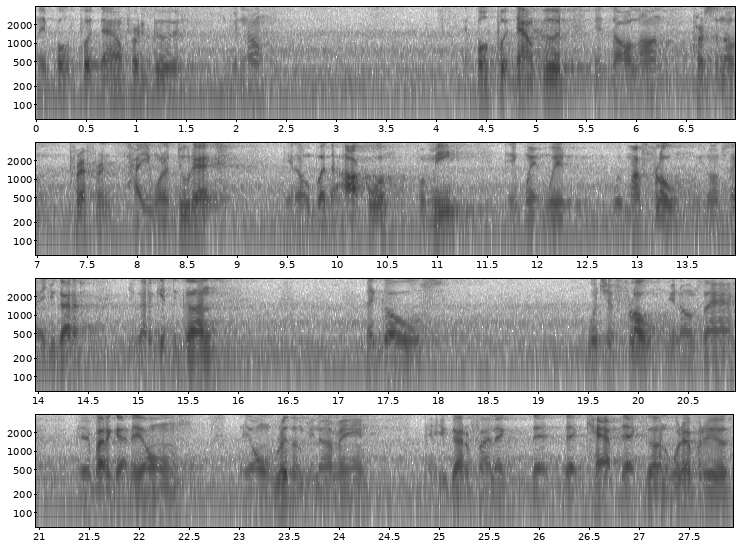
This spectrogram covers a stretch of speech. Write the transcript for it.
they both put down pretty good, you know. They both put down good. It's all on personal preference, how you want to do that, you know. But the Aqua, for me, it went with with my flow. You know what I'm saying? You gotta you gotta get the gun that goes with your flow. You know what I'm saying? Everybody got their own their own rhythm. You know what I mean? And you gotta find that that that cap, that gun, whatever it is.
